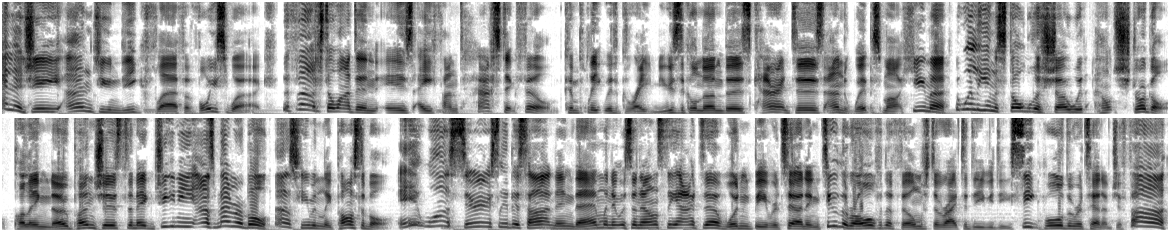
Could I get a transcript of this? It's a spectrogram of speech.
energy, and unique flair for voice work. The first Aladdin is a fantastic film, complete with great musical numbers, characters, and whip smart humour, but Williams stole the show without struggle, pulling no punches to make Genie as memorable as humanly possible. It was seriously disheartening then when it was announced the actor wouldn't be returning to the role for the film's direct to DVD sequel, The Return of Jafar,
